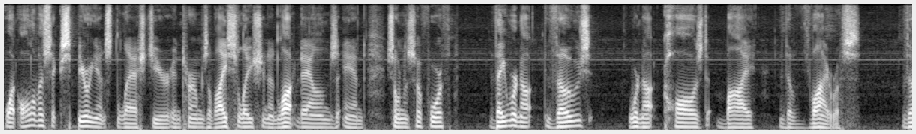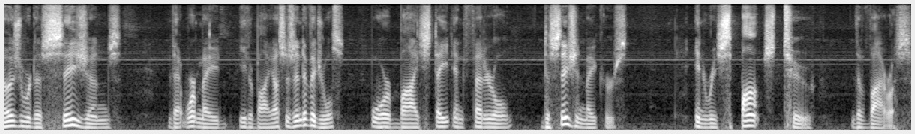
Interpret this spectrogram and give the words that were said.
what all of us experienced last year in terms of isolation and lockdowns and so on and so forth, they were not those were not caused by the virus. Those were decisions that were made either by us as individuals or by state and federal decision makers in response to the virus.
